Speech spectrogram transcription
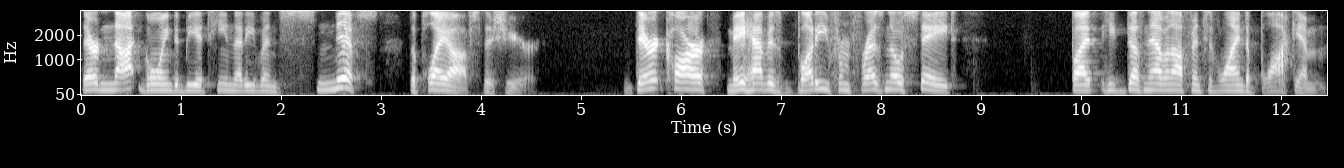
They're not going to be a team that even sniffs the playoffs this year. Derek Carr may have his buddy from Fresno State, but he doesn't have an offensive line to block him.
